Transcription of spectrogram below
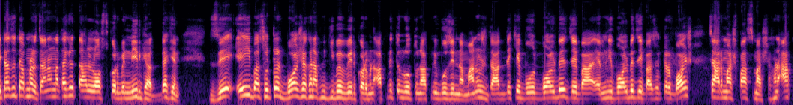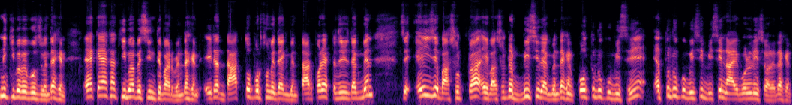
এটা যদি আপনার জানা না থাকে, তাহলে লস করবেন নির্ঘাত। দেখেন, যে এই বাছুরটার বয়স এখন আপনি কীভাবে বের করবেন? আপনি তো নতুন, আপনি বুঝেন না। মানুষ দাঁত দেখে বলবে যে বা এমনি বলবে যে বাছুরটার বয়স চার মাস, পাঁচ মাস। এখন আপনি কীভাবে বুঝবেন? দেখেন, একা একা কীভাবে চিনতে পারবেন? দেখেন, এটা দাঁত তো প্রথমে দেখবেন, তারপরে একটা জিনিস দেখবেন, যে এই যে বাছুরটা, এই বাছুরটার বিসি দেখবেন। দেখেন, কতটুকু বিসি হ্যাঁ? এতটুকু বিসি বিসি নাই বললেই চলে। দেখেন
